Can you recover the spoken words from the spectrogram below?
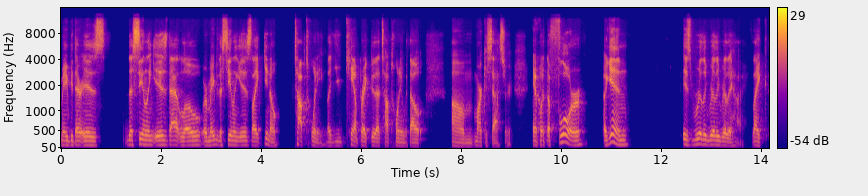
maybe there is the ceiling is that low, or maybe the ceiling is like you know top twenty. Like you can't break through that top twenty without um Marcus Sasser. And but the floor again is really, really, really high. Like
